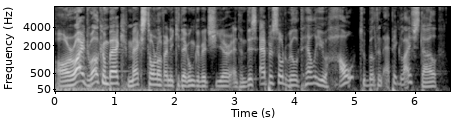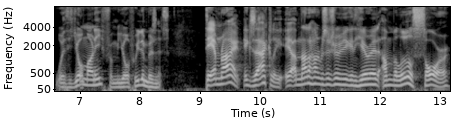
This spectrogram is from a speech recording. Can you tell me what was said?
Alright, welcome back. Max Tornow and Nikita Gunkewitsch here, and in this episode, we'll tell you how to build an epic lifestyle with your money from your freedom business. Damn right, exactly. I'm not 100% sure if you can hear it. I'm a little sore.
